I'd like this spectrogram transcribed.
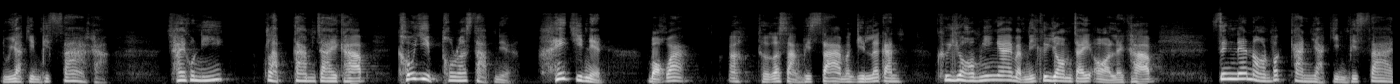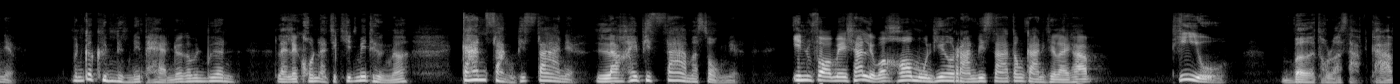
หนูอยากกินพิซซ่าค่ะ ชายคนนี้กลับตามใจครับเขาหยิบโทรศัพท์เนี่ย ให้จีเน็ตบอกว่าอะเธอก็สั่งพิซซ่ามากินแล้วกัน คือยอมง่าย ๆ แบบนี้คือยอมใจอ่อนเลยครับ ซึ่งแน่นอนว่าการอยากกินพิซซ่าเนี่ย มันก็คือหนึ่งในแผนด้วยครับเพื่อนๆหลายๆคนอาจจะคิดไม่ถึงเนาะการสั่งพิซซ่าเนี่ยแล้วให้พิซซ่ามาส่งเนี่ย information หรือว่าข้อมูลที่ร้านพิซซ่าต้องการคืออะไรครับ ที่อยู่เบอร์โทรศัพท์ครับ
